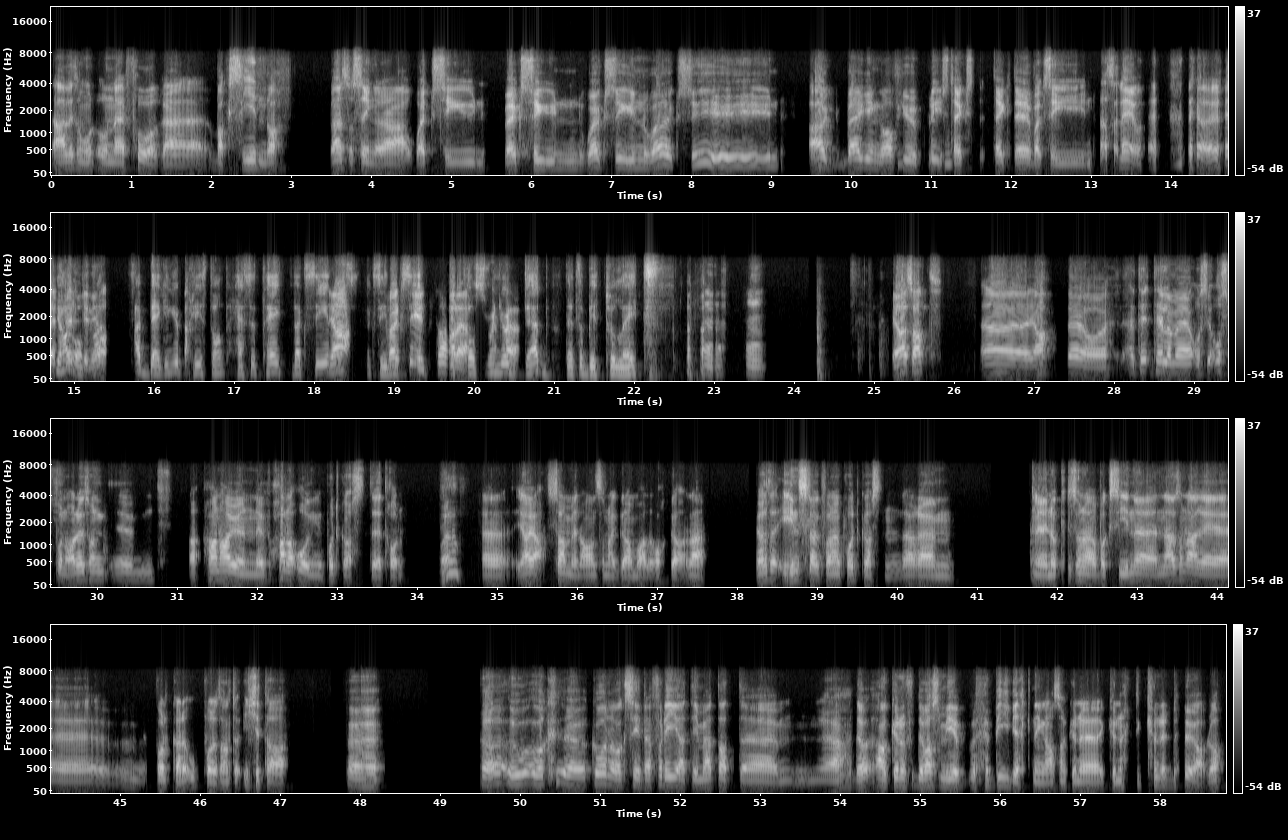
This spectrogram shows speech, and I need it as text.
Det er liksom hun, hun eh, får uh, vaksinen, da. Hvem som synger det der 'Vaccine, vaccine, vaccine, vaccine'. I'm begging of you, please take, take the vaccine. Altså, det er jo, det er jo helt genialt. I'm begging you, please don't hesitate. Vaccine, Ja, vaccine, Vaccine, vaccine. Because when you're dead, that's a bit too late. Ja, sant. Eh, ja, det er jo til, til og med oss i Osborn hadde sånn uh, Han har jo en Han har òg en podkast, Trond. Wow. Eh, ja ja, sammen med en annen sånn gammel rocker. Der. Vi har hatt et innslag fra den podkasten der um, noen sånne der vaksine Nei, sånne der eh, Folk hadde oppfordret han til å ikke ta eh, ja, vak- eh, koronavaksine fordi at de mente at uh, ja, det, han kunne, det var så mye bivirkninger som han kunne, kunne, kunne dø av, da.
